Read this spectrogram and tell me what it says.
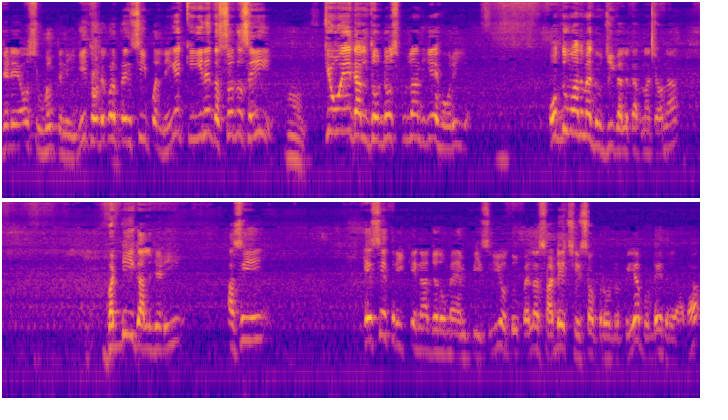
ਜਿਹੜੇ ਉਹ ਸਹੂਲਤ ਨਹੀਂ ਗਈ ਤੁਹਾਡੇ ਕੋਲ ਪ੍ਰਿੰਸੀਪਲ ਨਹੀਂ ਗਏ ਕੀ ਨੇ ਦੱਸੋ ਤਾਂ ਸਹੀ? ਕਿਉਂ ਇਹ ਗੱਲ ਦੋਨੋਂ ਸਕੂਲਾਂ ਦੀ ਇਹ ਹੋ ਰਹੀ ਹੈ? ਉਦੋਂ ਬਾਅਦ ਮੈਂ ਦੂਜੀ ਗੱਲ ਕਰਨਾ ਚਾਹੁੰਦਾ। ਵੱਡੀ ਗੱਲ ਜਿਹੜੀ ਅਸੀਂ ਇਸੇ ਤਰੀਕੇ ਨਾਲ ਜਦੋਂ ਮੈਂ ਐਮਪੀ ਸੀ ਉਦੋਂ ਪਹਿਲਾਂ 650 ਕਰੋੜ ਰੁਪਈਆ ਬੁੱਢੇ ਦਰਿਆ ਦਾ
